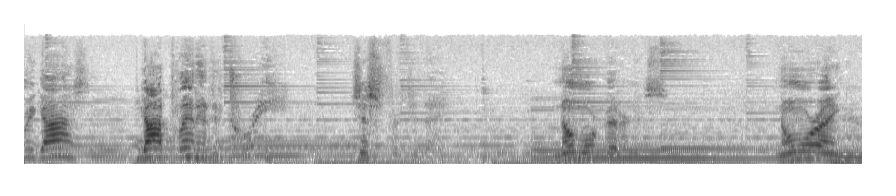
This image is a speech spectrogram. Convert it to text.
Me, guys? God planted a tree just for today. No more bitterness. No more anger.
